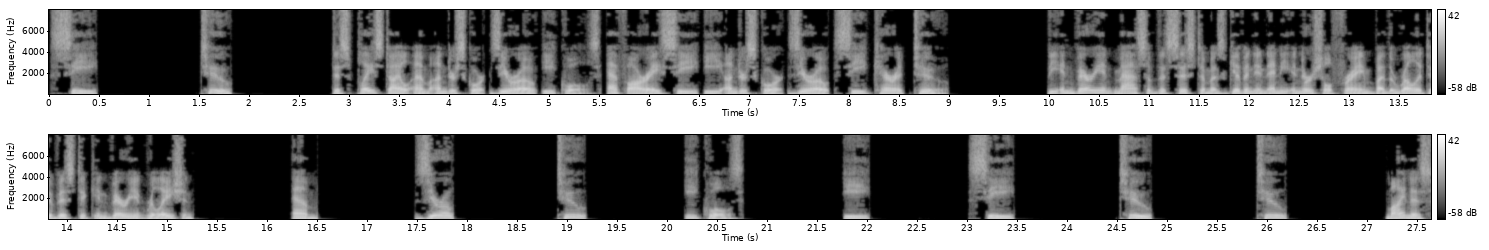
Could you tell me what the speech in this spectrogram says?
c 2 Display style m underscore zero equals frac e underscore zero c caret two the invariant mass of the system is given in any inertial frame by the relativistic invariant relation m 0 2 equals E C two two minus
